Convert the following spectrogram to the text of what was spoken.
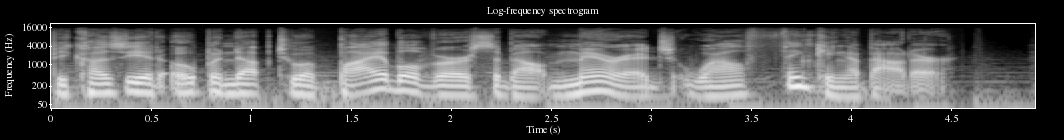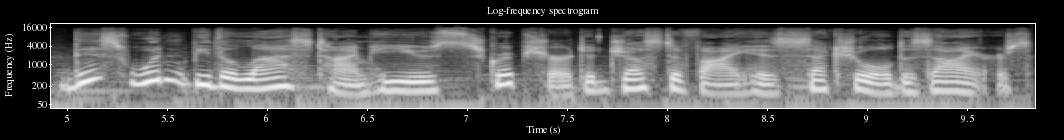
because he had opened up to a Bible verse about marriage while thinking about her. This wouldn't be the last time he used scripture to justify his sexual desires.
